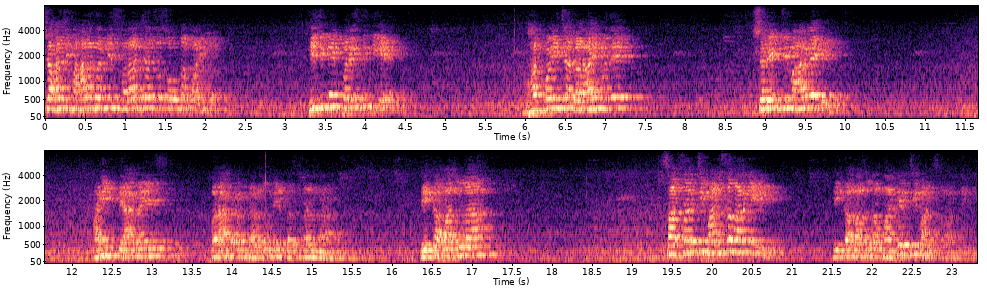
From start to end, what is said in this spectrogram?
शहाजी महाराजांनी स्वराज्याचं स्वप्न पाहिलं. ही जी काही परिस्थिती आहे भातवळीच्या लढाईमध्ये शरीफजी मारले गेले. आणि त्यावेळेस पराक्रम गाजून येत असताना एका बाजूला सासरची माणसं मारली गेली एका बाजूला माहेरची माणसं मारली गेली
